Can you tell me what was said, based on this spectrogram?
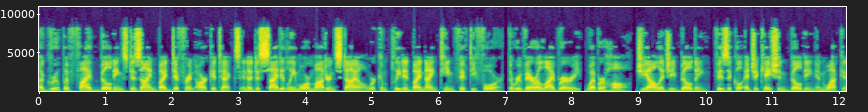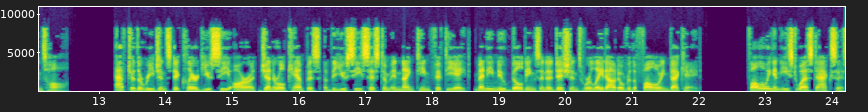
A group of five buildings designed by different architects in a decidedly more modern style were completed by 1954, the Rivera Library, Weber Hall, Geology Building, Physical Education Building and Watkins Hall. After the Regents declared UCR a general campus of the UC system in 1958, many new buildings and additions were laid out over the following decade. Following an east-west axis,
